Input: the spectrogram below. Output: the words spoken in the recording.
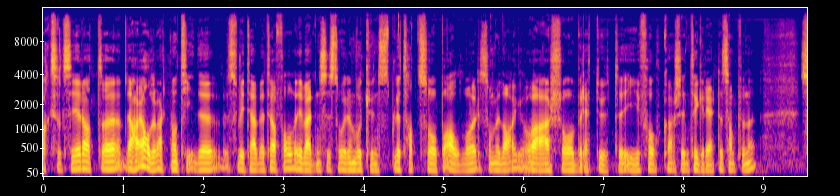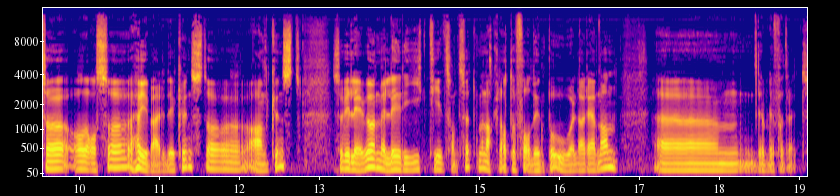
Aksel sier. at uh, Det har aldri vært noen tid så vidt jeg vet i, hvert fall, i verdenshistorien hvor kunst ble tatt så på alvor som i dag, og er så bredt ute i folket og er samfunnet. Så, og også høyverdig kunst og annen kunst. Så vi lever jo en veldig rik tid sånn sett, men akkurat å få det inn på OL-arenaen Eh, det ble for drøyt.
